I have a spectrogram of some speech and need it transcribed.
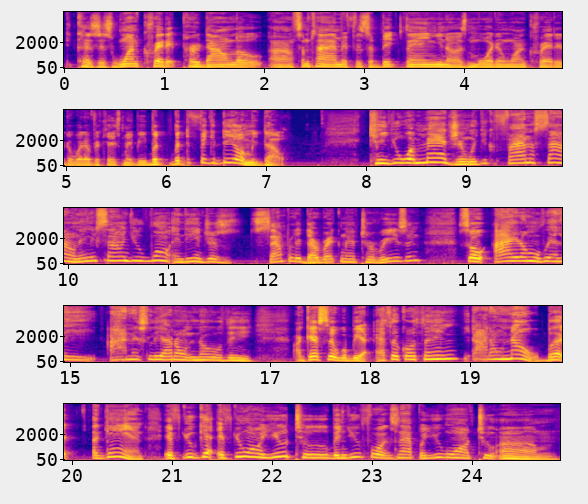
because uh, it's one credit per download. Uh, Sometimes if it's a big thing, you know, it's more than one credit or whatever the case may be. But but the figure deal me though. Can you imagine where you can find a sound, any sound you want, and then just sample it directly into Reason? So I don't really, honestly, I don't know the. I guess it would be an ethical thing. I don't know, but again, if you get if you on YouTube and you, for example, you want to um,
